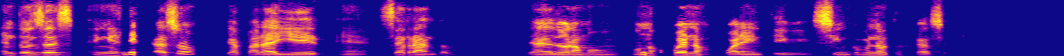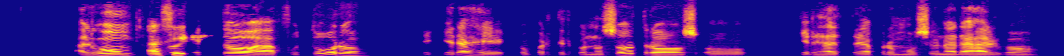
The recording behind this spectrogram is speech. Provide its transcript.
entonces, en este caso, ya para ir eh, cerrando, ya duramos unos buenos 45 minutos casi. ¿Algún proyecto a futuro que quieras eh, compartir con nosotros o quieres darte a promocionar algo,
